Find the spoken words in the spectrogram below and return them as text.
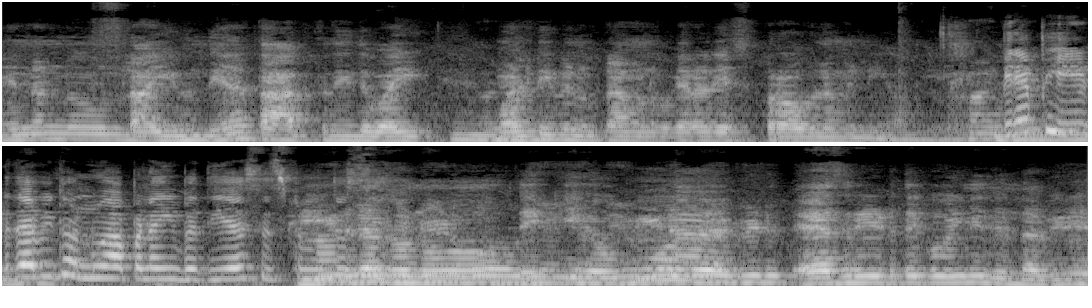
ਇਹਨਾਂ ਨੂੰ ਲਾਈ ਹੁੰਦੀ ਹੈ ਨਾ ਤਾਕਤ ਦੀ ਦਵਾਈ ਮਲਟੀਵਿਟਾਮਿਨ ਵਗੈਰਾ ਦੀ ਇਸ ਪ੍ਰੋਬਲਮ ਹੀ ਨਹੀਂ ਆਉਂਦੀ। ਵੀਰੇ ਫੀਡ ਦਾ ਵੀ ਤੁਹਾਨੂੰ ਆਪਣਾ ਹੀ ਵਧੀਆ ਸਿਸਟਮ ਦੱਸੋ ਤੁਹਾਨੂੰ ਦੇਖੀ ਵਧੀਆ ਹੋਊ ਜੀ, ਬਹੁਤ ਵਧੀਆ ਫੀਡ feed। ਇਸ ਰੇਟ ਤੇ ਕੋਈ ਨਹੀਂ ਦਿੰਦਾ ਵੀਰੇ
